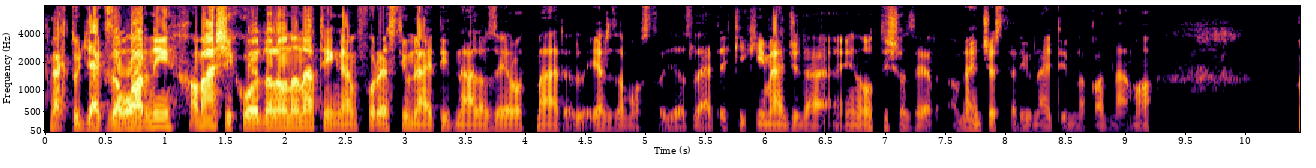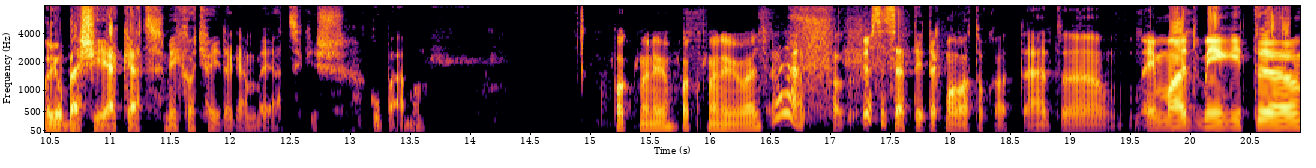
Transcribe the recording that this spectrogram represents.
meg tudják zavarni. A másik oldalon a Nottingham Forest Unitednál azért ott már érzem azt, hogy ez lehet egy kiki de én ott is azért a Manchester Unitednak adnám a, a jobb esélyeket, még hogyha idegenbe játszik is a kupában. Pakmenő, pakmenő vagy. Hát, összeszedtétek magatokat, tehát uh, én majd még itt, uh,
